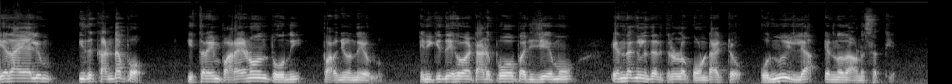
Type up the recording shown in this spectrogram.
ഏതായാലും ഇത് കണ്ടപ്പോൾ ഇത്രയും പറയണമെന്ന് തോന്നി പറഞ്ഞു എന്നേ ഉള്ളൂ. എനിക്ക് ഇദ്ദേഹമായിട്ട് അടുപ്പമോ പരിചയമോ എന്തെങ്കിലും തരത്തിലുള്ള കോണ്ടാക്റ്റോ ഒന്നുമില്ല എന്നതാണ് സത്യം.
